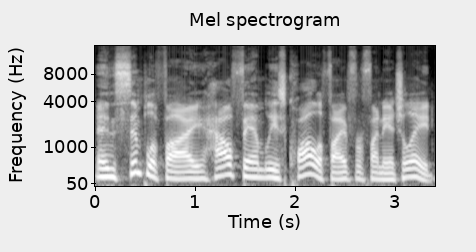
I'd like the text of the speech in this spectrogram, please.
and simplify how families qualify for financial aid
